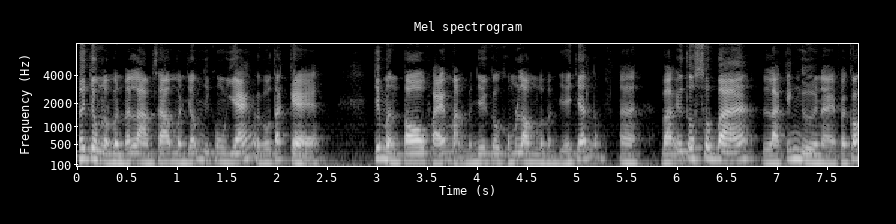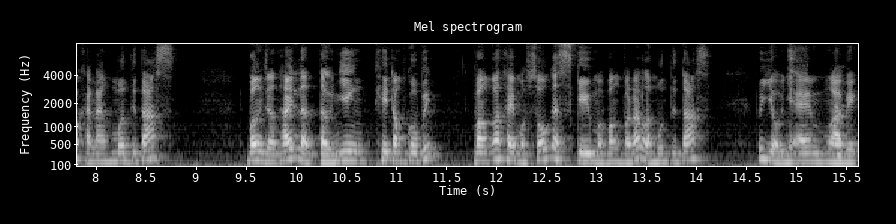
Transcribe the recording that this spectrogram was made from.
Nói chung là mình phải làm sao mình giống như con gián và con tắc kè chứ mình to khỏe mạnh mình như con khủng long là mình dễ chết lắm à, và yếu tố số 3 là cái người này phải có khả năng multitask Vân sẽ thấy là tự nhiên khi trong Covid Vân có thêm một số cái skill mà Vân phải rất là multitask ví dụ như em ngoài việc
